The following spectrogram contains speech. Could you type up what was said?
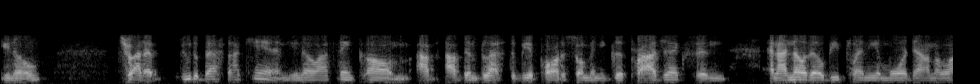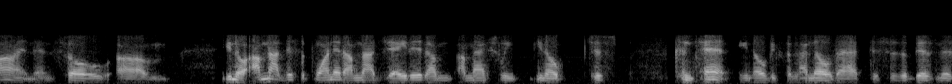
you know try to do the best I can. You know, I think um I've I've been blessed to be a part of so many good projects and and I know there'll be plenty of more down the line and so um you know, I'm not disappointed, I'm not jaded. I'm I'm actually, you know, just content, you know, because I know that this is a business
